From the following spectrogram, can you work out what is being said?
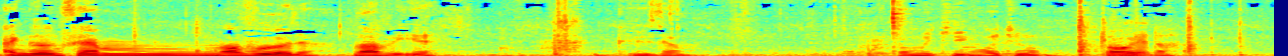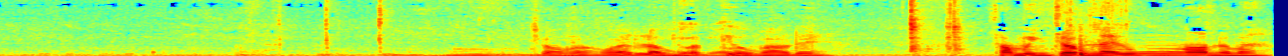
Anh Hương xem nó vừa chứ gia vị ấy. Thì xem cho mới chín vào chưa? Cho hết rồi cho cả gói lẩu các kiểu vào đấy sau mình chấm này cũng ngon rồi mà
